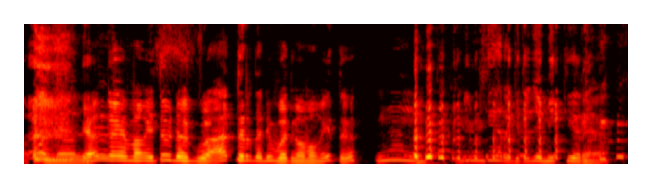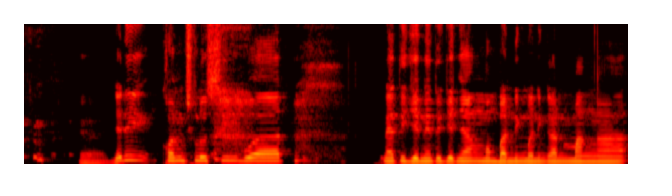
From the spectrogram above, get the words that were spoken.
Kok tolol? Ya enggak emang itu udah gua atur tadi buat ngomong itu. Hmm, mikir gitu aja mikir ya. Ya, Jadi konklusi buat netizen-netizen yang membanding-bandingkan manga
